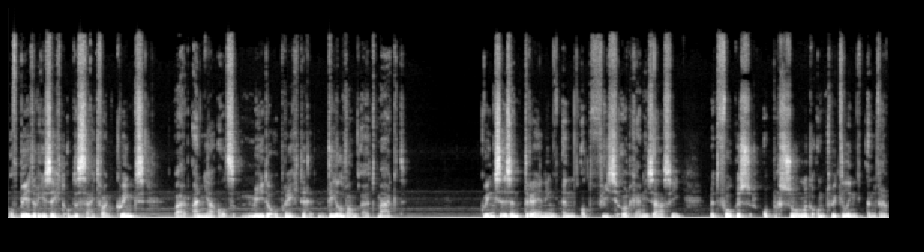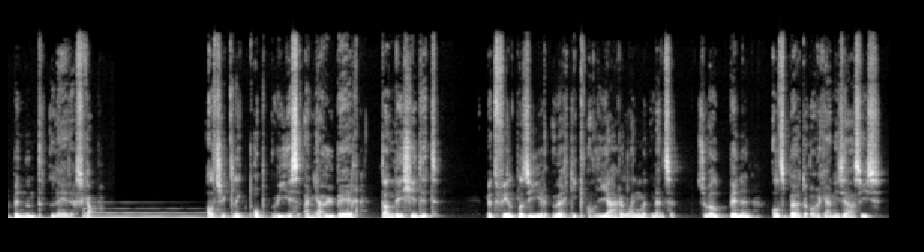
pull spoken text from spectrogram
Of beter gezegd op de site van Quinks, waar Anja als medeoprichter deel van uitmaakt. Quinks is een training- en adviesorganisatie met focus op persoonlijke ontwikkeling en verbindend leiderschap. Als je klikt op Wie is Anja Hubert, dan lees je dit. Met veel plezier werk ik al jarenlang met mensen, zowel binnen als buiten organisaties.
